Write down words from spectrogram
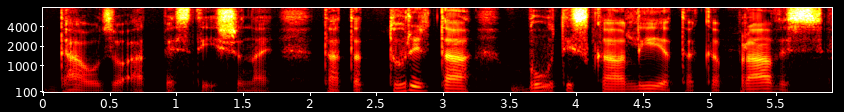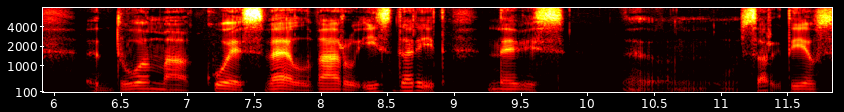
daudzu atpestīšanai. Tātad tur ir tā būtiskā lieta, ka prāves domā, ko es vēl varu izdarīt, nevis – sarg Dievs,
